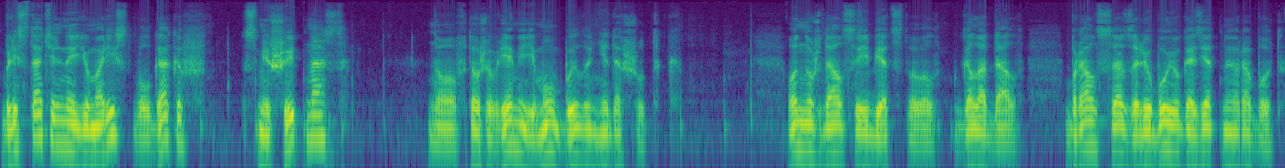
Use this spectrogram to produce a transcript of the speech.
Блистательный юморист Булгаков смешит нас, но в то же время ему было не до шуток. Он нуждался и бедствовал, голодал, брался за любую газетную работу,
